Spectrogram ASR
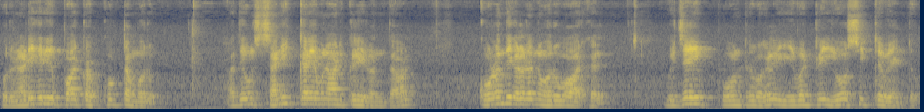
ஒரு நடிகரை பார்க்க கூட்டம் வரும். அதுவும் சனிக்கிழமை நாட்களில் வந்தால் குழந்தைகளுடன் வருவார்கள். விஜய் போன்றவர்கள் இவற்றை யோசிக்க வேண்டும்.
